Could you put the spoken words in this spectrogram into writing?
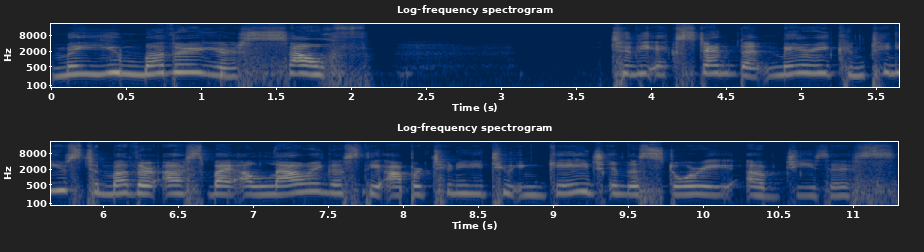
May you mother yourself to the extent that Mary continues to mother us by allowing us the opportunity to engage in the story of Jesus.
